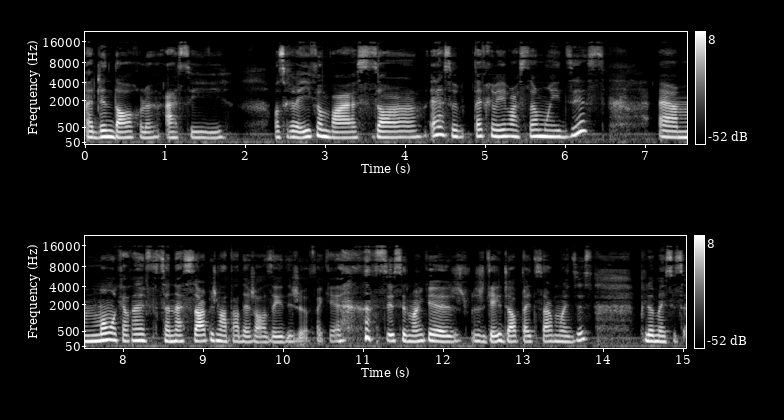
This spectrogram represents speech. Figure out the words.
Adeline dort, là, assez on s'est réveillé comme vers 6 h. Elle, s'est peut-être réveillée vers 6 h moins 10. Euh, mon cadran sonnait à 6 h puis je l'entendais jaser déjà. Fait que c'est le même que je, je gage genre peut-être 6 h moins 10. Puis là, ben c'est ça.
